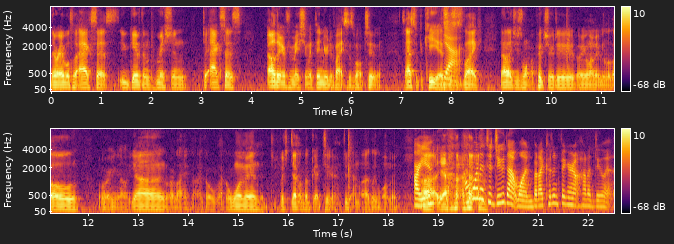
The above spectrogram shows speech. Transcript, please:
they were able to access. You gave them permission to access other information within your device as well too. So that's what the key is. Yeah. It's like not that you just want my picture, dude, or you want to make me look old, or you know young, or like like a like a woman, which doesn't look good too. Dude, I'm an ugly woman. Are you? Uh, yeah. I wanted to do that one, but I couldn't figure out how to do it.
